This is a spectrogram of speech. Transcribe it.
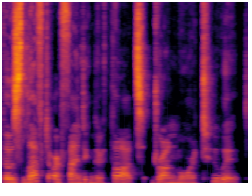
those left are finding their thoughts drawn more to it.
